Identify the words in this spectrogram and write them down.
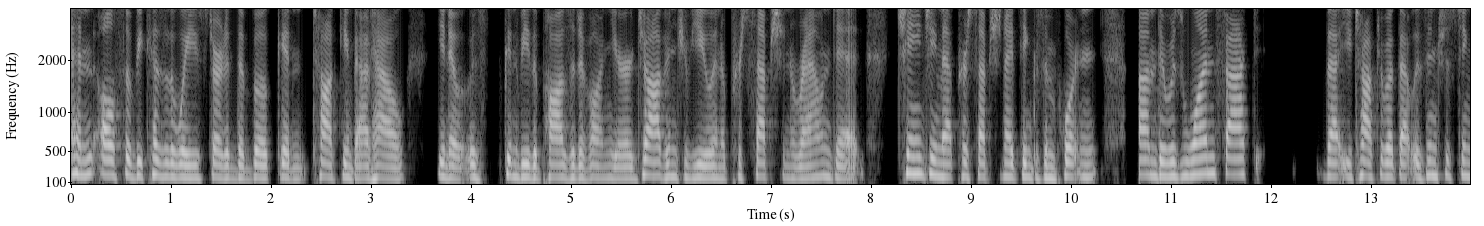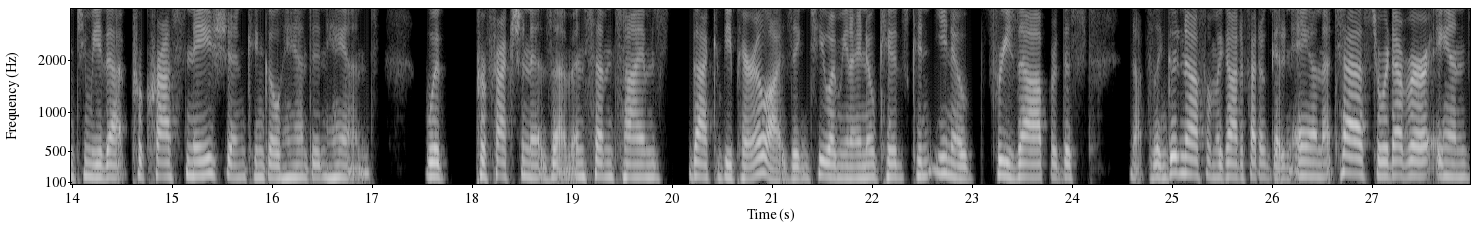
And also because of the way you started the book and talking about how, you know, it was going to be the positive on your job interview and a perception around it, changing that perception, I think is important. Um, there was one fact that you talked about that was interesting to me that procrastination can go hand in hand with perfectionism. And sometimes that can be paralyzing too. I mean, I know kids can, you know, freeze up or this not feeling good enough. Oh my God, if I don't get an A on that test or whatever. And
